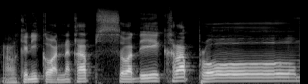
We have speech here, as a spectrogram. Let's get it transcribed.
เอาแค่นี้ก่อนนะครับ สวัสดีครับผม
